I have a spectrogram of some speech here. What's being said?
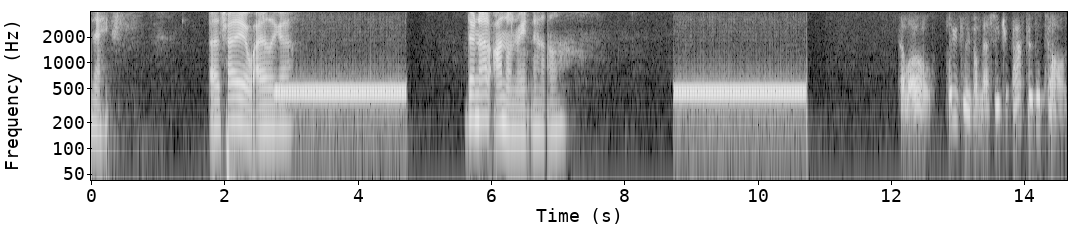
Nice. That was probably a while ago. They're not on one right now. Hello. Please leave a message after the tone.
